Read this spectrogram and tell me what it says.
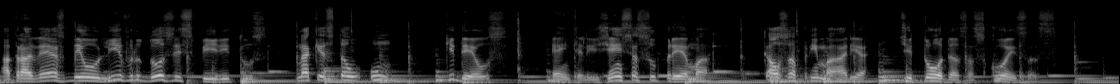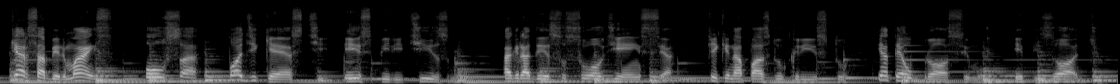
através do Livro dos Espíritos, na questão 1, que Deus é a inteligência suprema, causa primária de todas as coisas. Quer saber mais? Ouça podcast Espiritismo. Agradeço sua audiência, fique na paz do Cristo e até o próximo episódio.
